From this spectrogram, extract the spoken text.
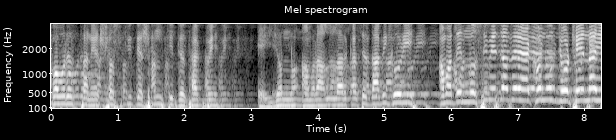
কবরস্থানে স্বস্তিতে শান্তিতে থাকবে। এই জন্য আমরা আল্লাহর কাছে দাবি করি আমাদের নসিবে যাদের এখনও জোটে নাই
